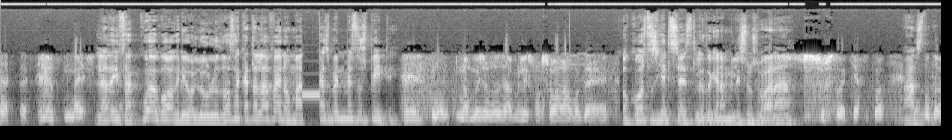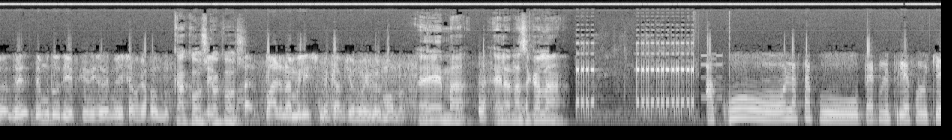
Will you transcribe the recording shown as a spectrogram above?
Μέσα. δηλαδή θα ακούω εγώ αγριολούλουδο, θα καταλαβαίνω. Μαλάκας μπαίνει μέσα στο σπίτι. Νο- νομίζω πως δεν θα μιλήσουμε σοβαρά ποτέ. Ε. Ο Κώστας γιατί σε έστειλε εδώ για να μιλήσουμε σοβαρά; Σωστό και αυτό. Δεν Άστα. μου, το, δεν, δεν μου το διευκρινίζεις, δεν μιλήσαμε καθόλου. Κακός, Λέει, κακός. πά- Πάρε να μιλήσει με κάποιον, μου είπε μόνο. Ε, μα, έλα να είσαι καλά. Ακούω όλα αυτά που παίρνουν τηλέφωνο και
